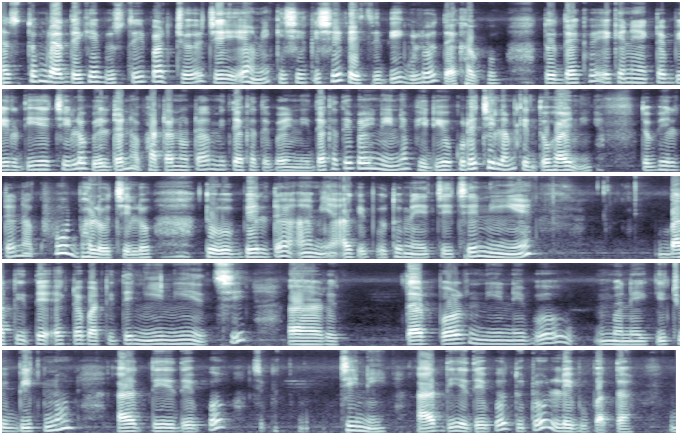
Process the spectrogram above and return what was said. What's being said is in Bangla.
আজ তোমরা দেখে বুঝতেই পারছ যে আমি কিসের কিসের রেসিপিগুলো দেখাবো। তো দেখো, এখানে একটা বেল দিয়েছিল। বেলটা না ফাটানোটা আমি দেখাতে পারিনি। দেখাতে পারিনি না ভিডিও করেছিলাম কিন্তু হয়নি। তো বেলটা না খুব ভালো ছিল। তো বেলটা আমি আগে প্রথমে চেঁচে নিয়ে বাটিতে, একটা বাটিতে নিয়ে নিয়েছি। আর তারপর নিয়ে নেব মানে কিছু বিট নুন আর দিয়ে দেব চিনি, আর দিয়ে দেব দুটো লেবু পাতা।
